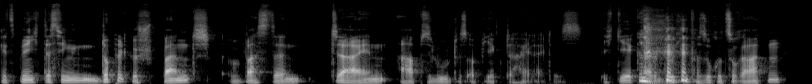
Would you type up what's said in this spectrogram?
Jetzt bin ich deswegen doppelt gespannt, was denn dein absolutes Objekte-Highlight ist. Ich gehe gerade durch und versuche zu raten.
